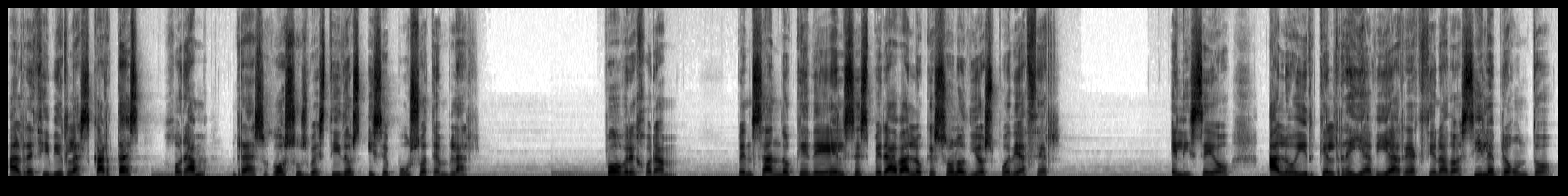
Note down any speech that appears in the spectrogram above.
al recibir las cartas, Joram rasgó sus vestidos y se puso a temblar. Pobre Joram, pensando que de él se esperaba lo que solo Dios puede hacer. Eliseo, al oír que el rey había reaccionado así, le preguntó,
